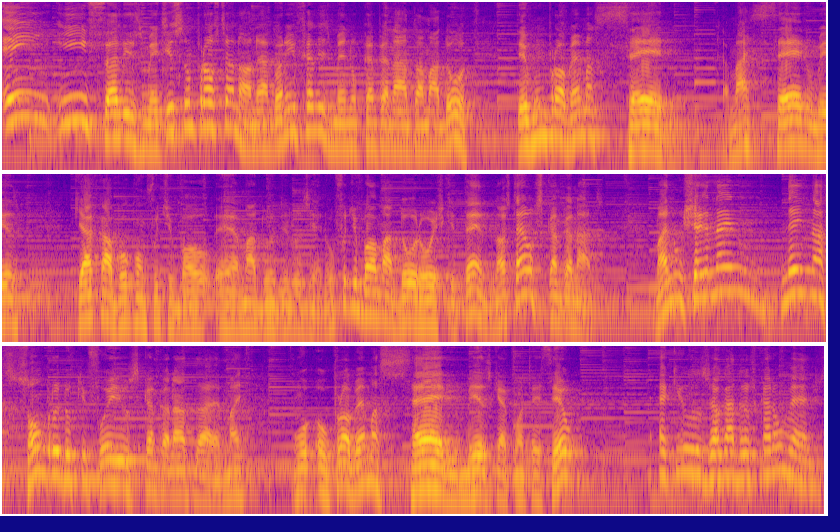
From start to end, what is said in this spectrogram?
em, infelizmente, isso no profissional, né? Agora, infelizmente, no campeonato amador, teve um problema sério, mais sério mesmo que acabou com o futebol é, amador de Luziano. O futebol amador hoje que tem, nós temos campeonatos, mas não chega nem, nem na sombra do que foi os campeonatos da Mas o, o problema sério mesmo que aconteceu é que os jogadores ficaram velhos.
